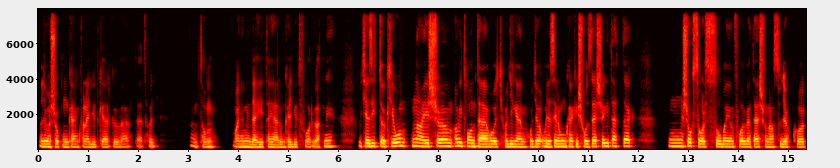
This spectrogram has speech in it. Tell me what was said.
nagyon sok munkánk van együtt Gergővel. Tehát, hogy nem tudom, majdnem minden héten járunk együtt forgatni. Úgyhogy ez itt tök jó. Na, és amit mondtál, hogy, hogy igen, hogy, hogy azért a munkák is hozzásegítettek, sokszor szóba jön forgatáson az, hogy akkor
